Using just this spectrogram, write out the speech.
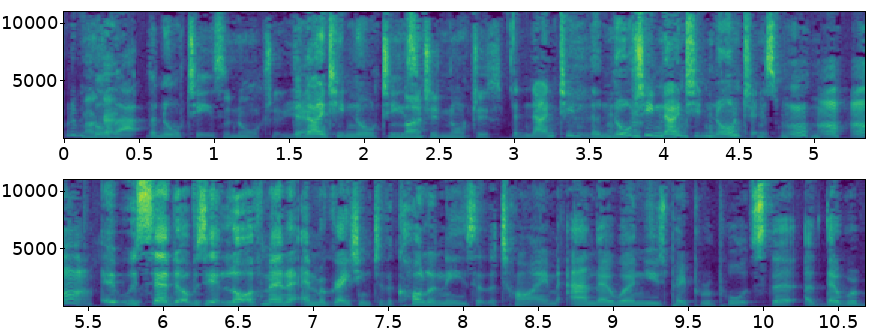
What do we call that? The noughties. The naughty, The yeah. 1990s. 19 noughties. The 19, the naughty 1990s. it was said, obviously, a lot of men are emigrating to the colonies at the time, and there were newspaper reports that uh, there were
